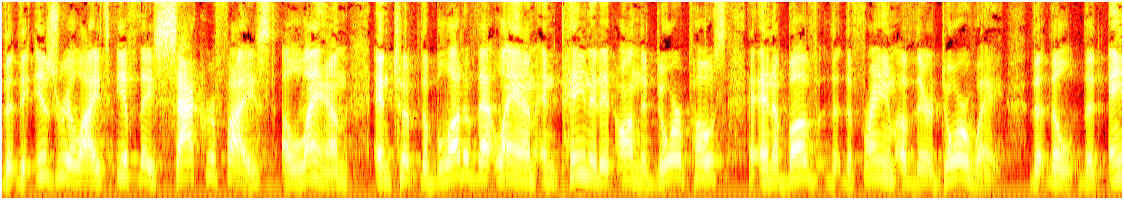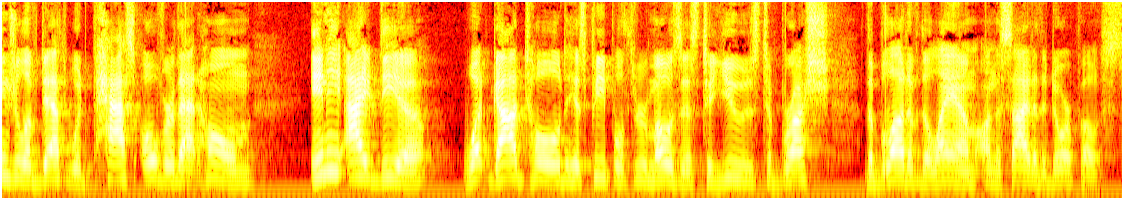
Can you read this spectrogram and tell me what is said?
the, the Israelites, if they sacrificed a lamb and took the blood of that lamb and painted it on the doorposts and above the, the frame of their doorway. The, the, the angel of death would pass over that home. Any idea what God told his people through Moses to use to brush the blood of the lamb on the side of the doorpost?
